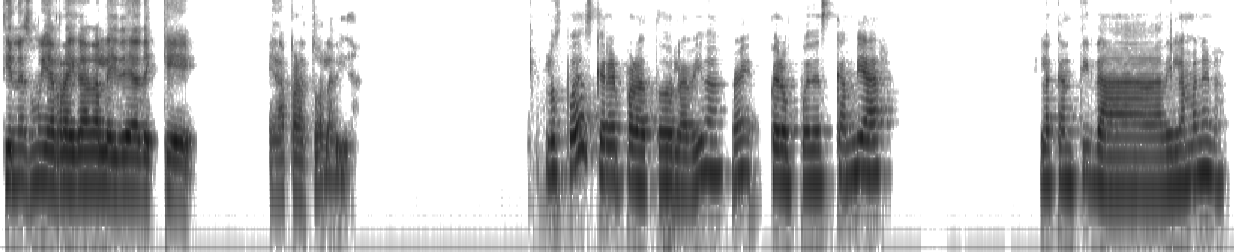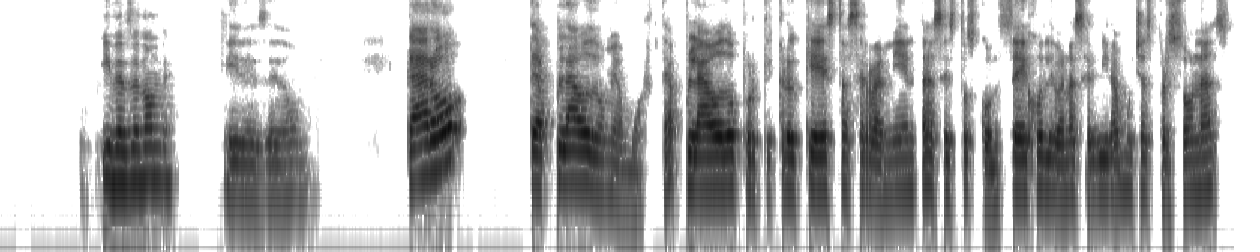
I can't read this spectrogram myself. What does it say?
tienes muy arraigada la idea de que era para toda la vida. Los puedes querer para toda la vida, right? Pero puedes cambiar la cantidad y la manera. ¿Y desde dónde? ¿Y desde dónde? Caro, te aplaudo, mi amor, te aplaudo porque creo que estas herramientas, estos consejos le van a servir a muchas personas.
